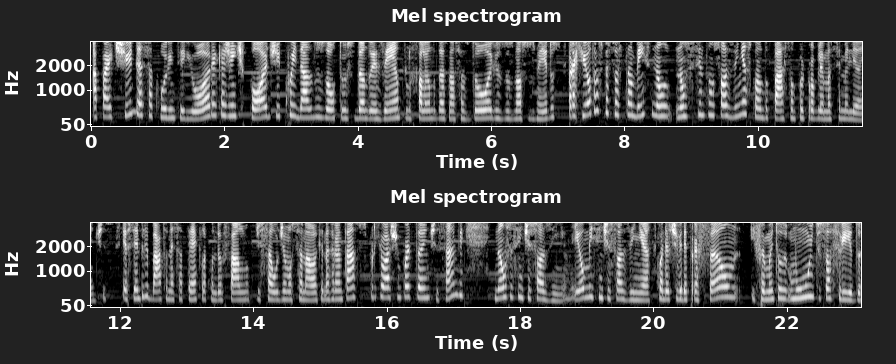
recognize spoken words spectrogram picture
a partir dessa cura interior, é que a gente pode cuidar dos outros, dando exemplo, falando das nossas dores, dos nossos medos, para que outras pessoas também não, não se sintam sozinhas quando passam por problemas semelhantes. Eu sempre bato nessa tecla quando eu falo de saúde emocional aqui na Crantaços, porque eu acho importante, sabe? Não se sentir sozinho. Eu me senti sozinha quando eu tive depressão e foi muito, muito sofrido.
